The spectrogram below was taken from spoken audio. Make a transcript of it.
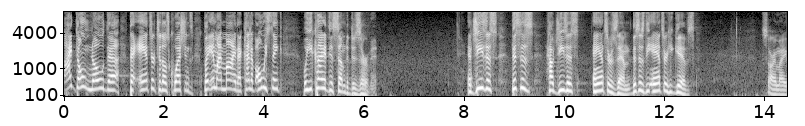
I don't know the, the answer to those questions, but in my mind, I kind of always think, well, you kind of did something to deserve it. And Jesus, this is how Jesus answers them. This is the answer he gives. Sorry, my,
